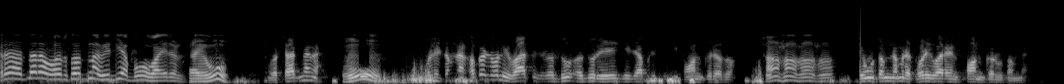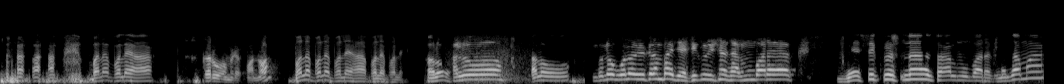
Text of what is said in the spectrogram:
અરે અત્યારે વરસાદના વીડિયો બહુ વાયરલ થાય હું. વરસાદ ને? ને હમ ઓલી તમને ખબર છે ઓલી વાત અધુ અધૂરી રહી ગઈ છે આપણે સુધી ફોન કર્યો હતો હા હા હા હા. હું તમને હમણાં થોડી વાર ફોન કરું તમને. ભલે ભલે હા. કરું હમણાં ફોન હો. ભલે ભલે ભલે હા ભલે ભલે. હલો. હલો. હલો. બોલો બોલો વિક્રમભાઈ જય શ્રી કૃષ્ણ સાલ મુબારક. જય શ્રી કૃષ્ણ સાલ મુબારક. મજામાં?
